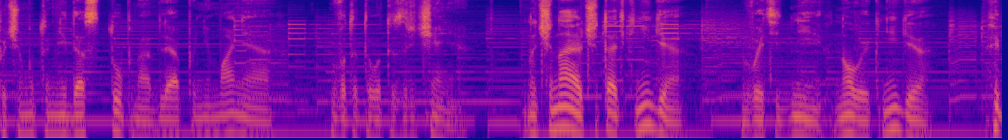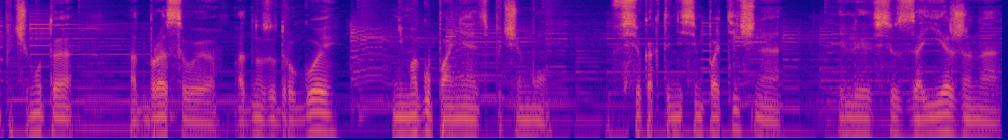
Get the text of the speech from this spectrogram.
почему-то недоступно для понимания вот это вот изречение. Начинаю читать книги в эти дни, новые книги, и почему-то отбрасываю одну за другой. Не могу понять, почему все как-то несимпатично или все заезжено.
